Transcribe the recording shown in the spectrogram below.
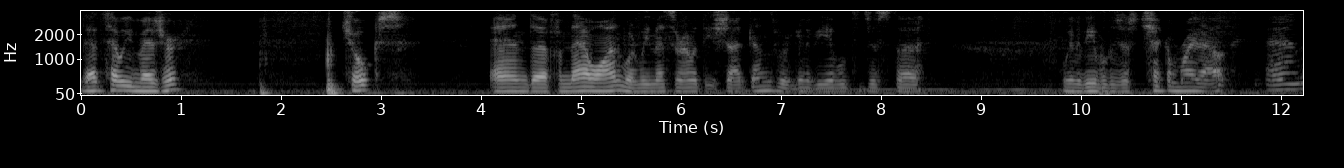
that's how we measure chokes. And uh, from now on, when we mess around with these shotguns, we're going to be able to just uh, we're going to be able to just check them right out. And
